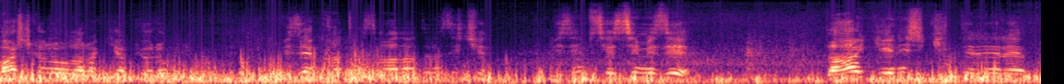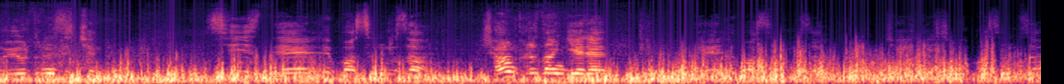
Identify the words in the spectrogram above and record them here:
başkan olarak yapıyorum. Bize katkı sağladığınız için, bizim sesimizi daha geniş kitlelere duyurduğunuz için siz değerli basınımıza, Çankırı'dan gelen değerli basınımıza, Çerkeş'teki basınımıza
